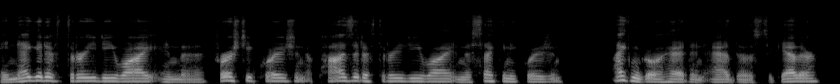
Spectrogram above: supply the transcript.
a negative 3 dy in the first equation, a positive 3 dy in the second equation, I can go ahead and add those together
